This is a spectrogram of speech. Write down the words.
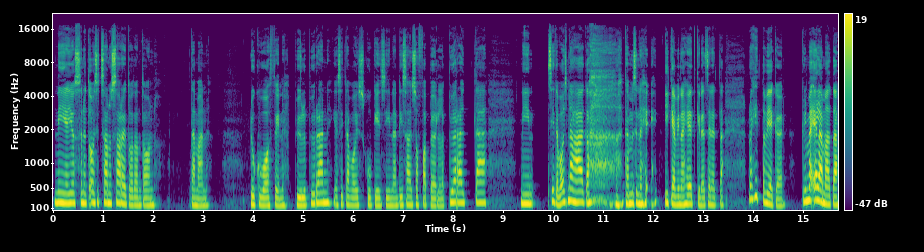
niin ja jos sä nyt olisit saanut sarjatuotantoon tämän Duckworthin pylpyrän ja sitä voisi kukin siinä design pöydällä pyöräyttää, niin siitä voisi nähdä aika tämmöisenä ikävinä hetkinä sen, että no hitto vieköön. Kyllä mä elämältä,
